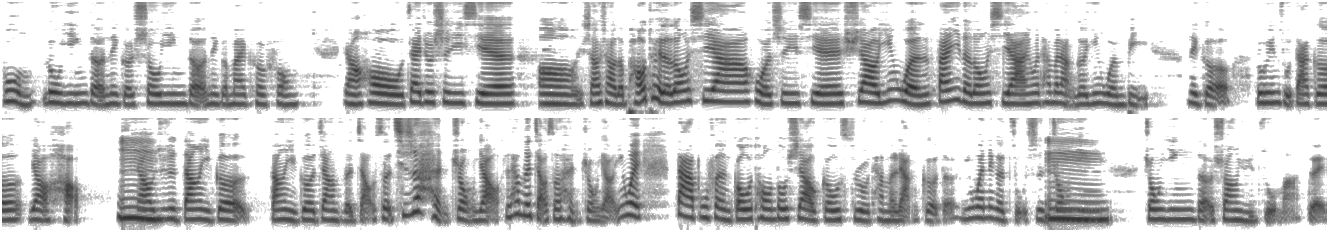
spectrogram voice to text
boom 录音的那个收音的那个麦克风，然后再就是一些嗯、呃小小的跑腿的东西啊，或者是一些需要英文翻译的东西啊，因为他们两个英文比那个录音组大哥要好，嗯，然后就是当一个当一个这样子的角色，其实很重要，就他们的角色很重要，因为大部分沟通都是要 go through 他们两个的，因为那个组是中英、嗯。中英的双语组嘛，对。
